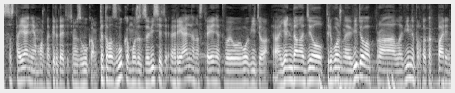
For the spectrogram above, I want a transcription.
состояние можно передать этим звуком. От этого звука может зависеть реально настроение твоего видео. А, я недавно делал тревожное видео про лавины, про то, как парень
